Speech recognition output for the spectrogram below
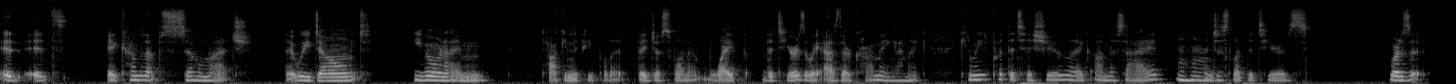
it it's it comes up so much That we don't, even when I'm talking to people that they just want to wipe the tears away as they're coming. And I'm like, can we put the tissue like on the side Mm-hmm. and just let the tears, what is it?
